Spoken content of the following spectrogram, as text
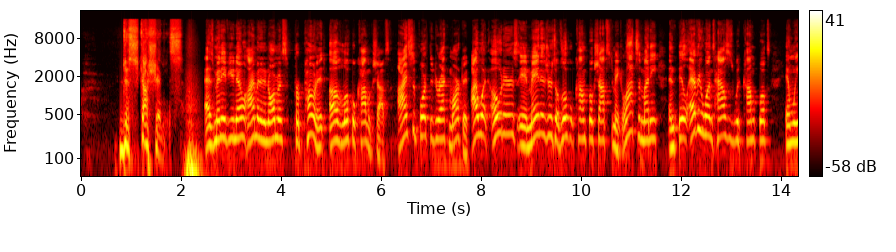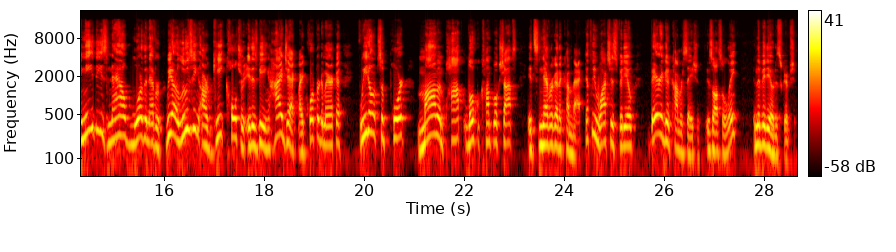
discussions. As many of you know, I'm an enormous proponent of local comic shops. I support the direct market. I want owners and managers of local comic book shops to make lots of money and fill everyone's houses with comic books. And we need these now more than ever. We are losing our geek culture. It is being hijacked by corporate America. If we don't support mom and pop local comic book shops, it's never going to come back. Definitely watch this video. Very good conversation. There's also a link in the video description.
